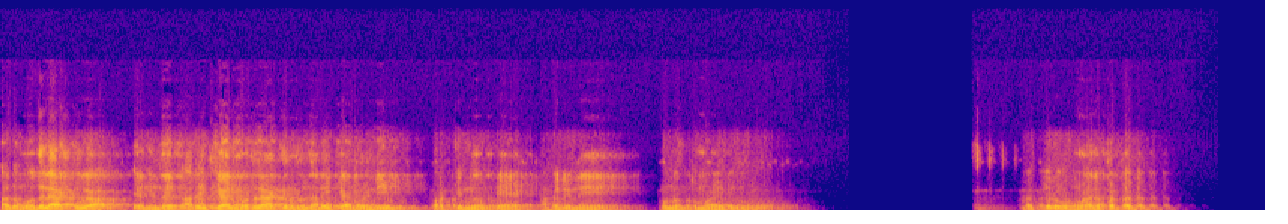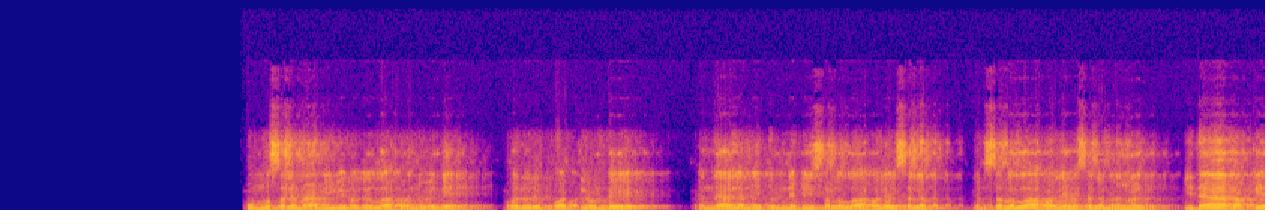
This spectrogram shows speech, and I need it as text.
അത് മുതലാക്കുക എന്ന് അറിയിക്കാൻ മുതലാക്കണമെന്ന് അറിയിക്കാൻ വേണ്ടിയും ഉറക്കുന്നതൊക്കെ അഹലിനെ ഉണർത്തുമായിരുന്നു. മറ്റൊരു ബഹുമാനപ്പെട്ട ഉമ്മു ബി ബീവി റളിയല്ലാഹു അൻഹുവിന്റെ ഒരു റിപ്പോർട്ടിലുണ്ട്. എന്താ ലം നബി സല്ലല്ലാഹു അലൈഹി വസല്ലം? നബി സല്ലല്ലാഹു അലൈഹി വസല്ലം നിങ്ങൾ ഇദാ ബഖിയ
